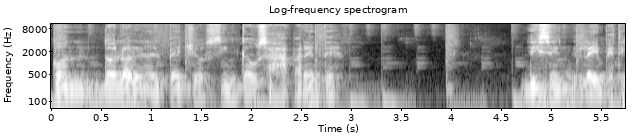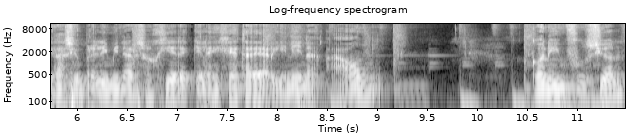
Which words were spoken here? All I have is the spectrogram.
con dolor en el pecho sin causas aparentes, dicen la investigación preliminar sugiere que la ingesta de arginina aún con infusión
